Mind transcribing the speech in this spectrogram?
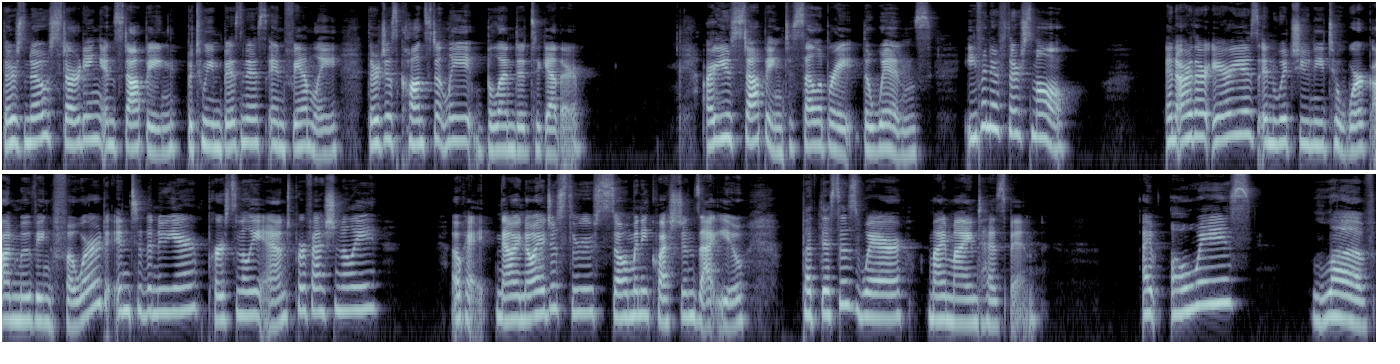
There's no starting and stopping between business and family, they're just constantly blended together. Are you stopping to celebrate the wins, even if they're small? And are there areas in which you need to work on moving forward into the new year, personally and professionally? Okay, now I know I just threw so many questions at you, but this is where my mind has been. I've always love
